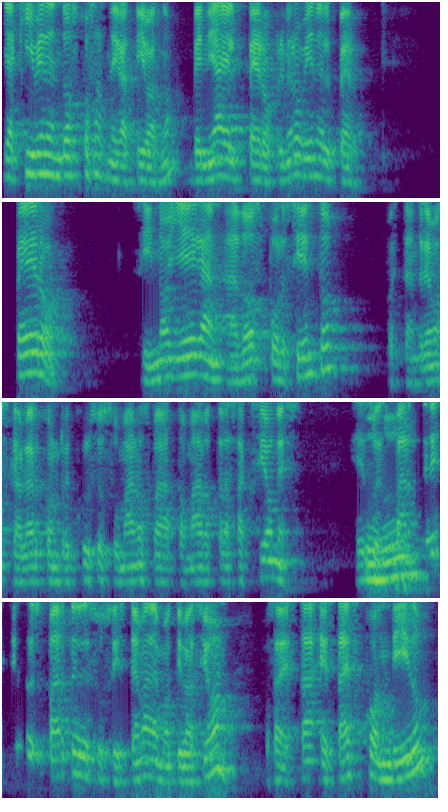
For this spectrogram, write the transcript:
Y aquí vienen dos cosas negativas, ¿no? Venía el pero. Primero viene el pero. Pero si no llegan a 2%, pues tendremos que hablar con recursos humanos para tomar otras acciones. Eso, es, parte, eso es parte de su sistema de motivación. O sea, está, está escondido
